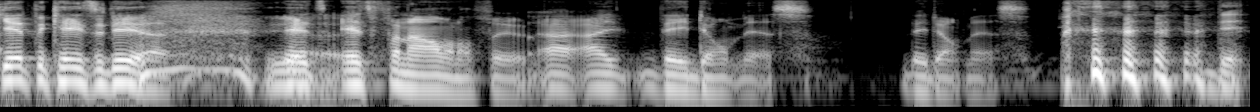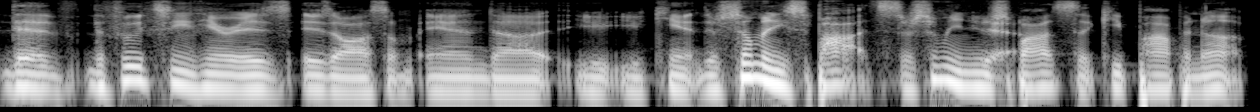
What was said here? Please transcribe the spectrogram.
Get the quesadilla. It's it's phenomenal food. I, I they don't miss. They don't miss. the, the the food scene here is is awesome, and uh, you you can't. There's so many spots. There's so many new Yeah. spots that keep popping up.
